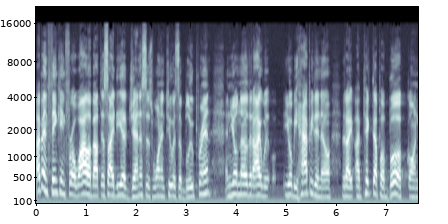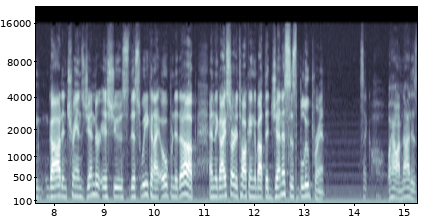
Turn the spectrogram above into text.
I've been thinking for a while about this idea of Genesis 1 and 2 as a blueprint, and you'll know that I w- you'll be happy to know that I, I picked up a book on God and transgender issues this week, and I opened it up, and the guy started talking about the Genesis blueprint. It's like, oh, wow, I'm not as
